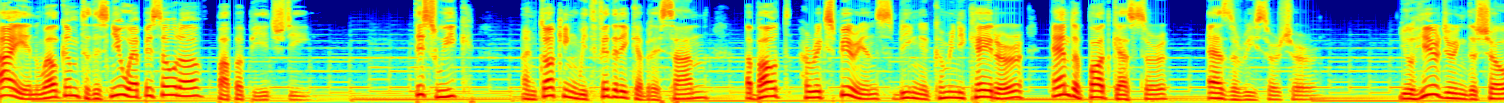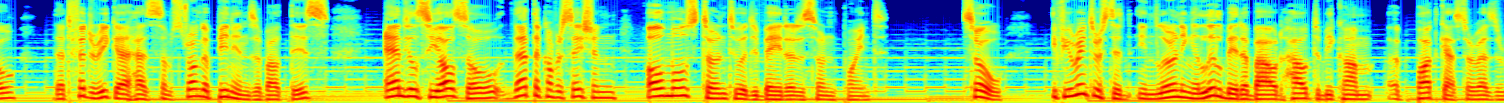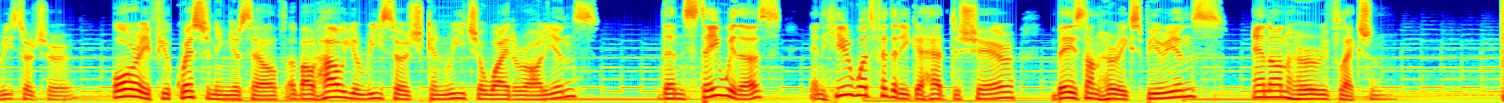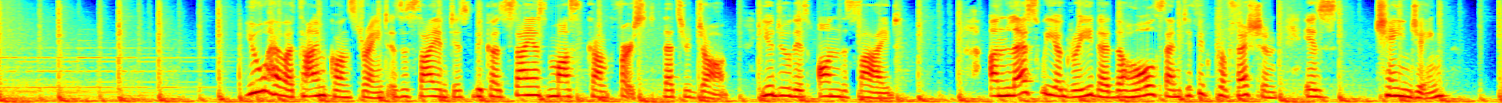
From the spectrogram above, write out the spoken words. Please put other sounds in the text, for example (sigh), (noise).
Hi, and welcome to this new episode of Papa PhD. This week, I'm talking with Federica Bressan about her experience being a communicator and a podcaster as a researcher. You'll hear during the show that Federica has some strong opinions about this, and you'll see also that the conversation almost turned to a debate at a certain point. So, if you're interested in learning a little bit about how to become a podcaster as a researcher, or if you're questioning yourself about how your research can reach a wider audience, then stay with us and hear what Federica had to share based on her experience and on her reflection. You have a time constraint as a scientist because science must come first. That's your job. You do this on the side unless we agree that the whole scientific profession is changing,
